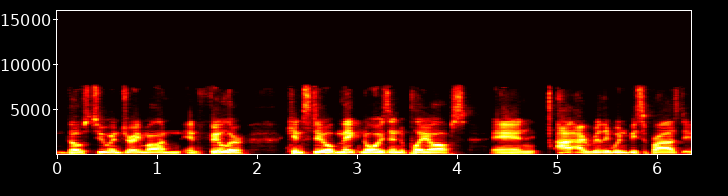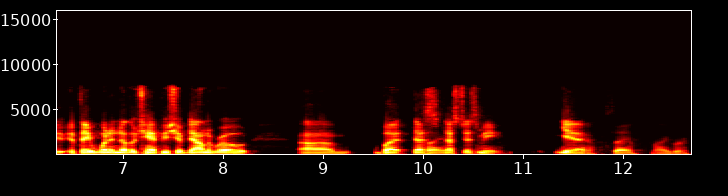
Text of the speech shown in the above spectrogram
those two and Draymond and Filler can still make noise in the playoffs. And I, I really wouldn't be surprised if they win another championship down the road. Um, but that's same. that's just me. Yeah. yeah. Same. I agree.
